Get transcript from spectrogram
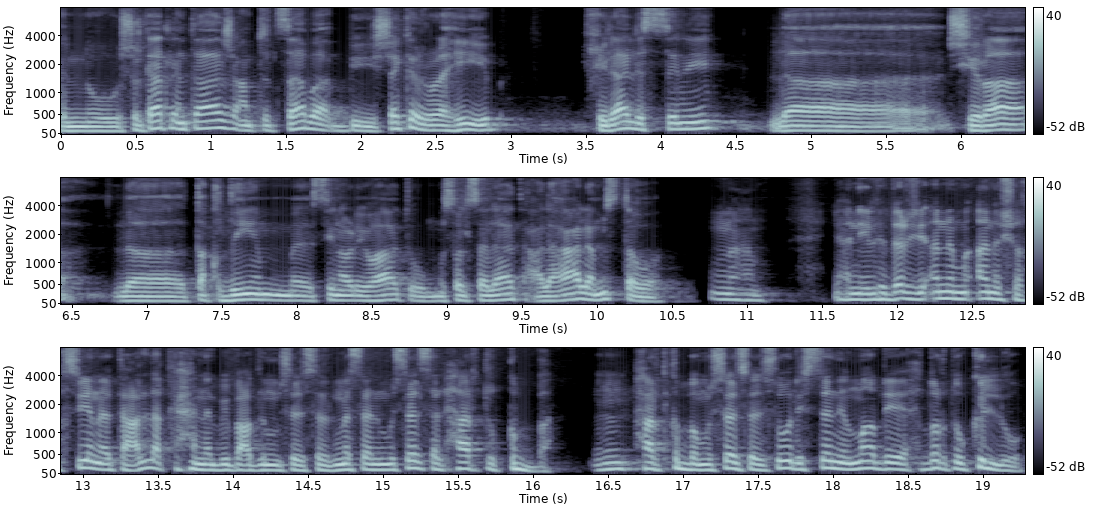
إنه شركات الإنتاج عم تتسابق بشكل رهيب خلال السنة لشراء لتقديم سيناريوهات ومسلسلات على أعلى مستوى. نعم. يعني لدرجة أنا أنا شخصيا أتعلق أحيانا ببعض المسلسلات مثلا مسلسل حارة القبة. حارة القبة مسلسل سوري السنة الماضية حضرته كله.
